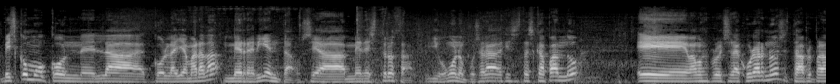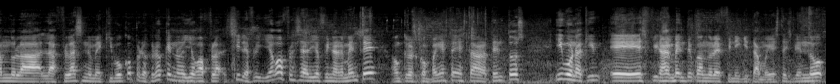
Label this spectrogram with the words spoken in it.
¿Veis como con eh, la, con la llamarada me revienta? O sea, me destroza. Y digo, bueno, pues ahora que se está escapando eh, vamos a aprovechar a curarnos. Estaba preparando la, flash, si no me equivoco, pero creo que no llegó a flash. Sí, le llegó a flashear yo finalmente, aunque los compañeros también estaban atentos. Y bueno, aquí eh, es finalmente cuando le finiquitamos. Y estáis viendo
